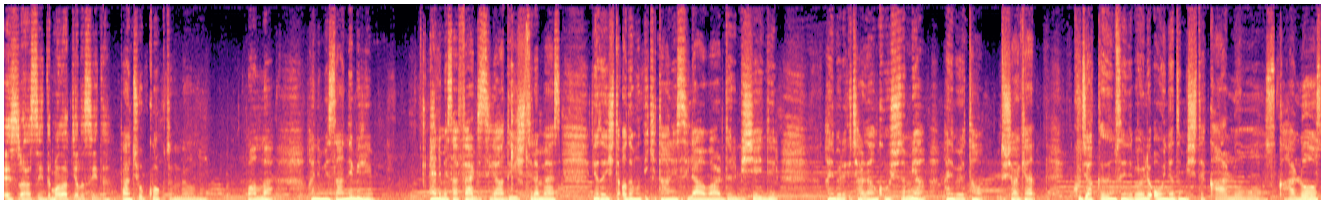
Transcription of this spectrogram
Esra'sıydı, Malatyalısıydı. Ben çok korktum be oğlum. Vallahi hani mesela ne bileyim. Hani mesela Ferdi silah değiştiremez. Ya da işte adamın iki tane silahı vardır, bir şeydir. Hani böyle içeriden koştum ya. Hani böyle tam düşerken kucakladım seni. Böyle oynadım işte. Carlos, Carlos.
